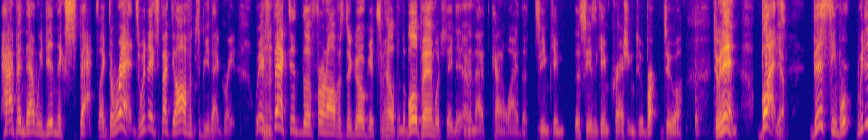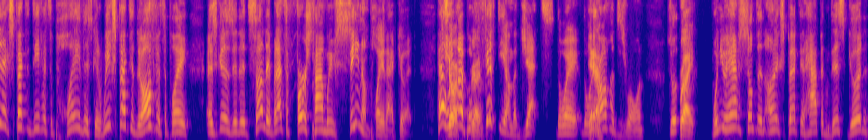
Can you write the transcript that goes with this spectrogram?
happen that we didn't expect. Like the Reds, we didn't expect the offense to be that great. We Mm. expected the front office to go get some help in the bullpen, which they didn't, Yep. and that's kind of why the team came, the season came crashing to a to a to an end. But Yep. this team, we're, we didn't expect the defense to play this good. We expected the offense to play as good as it did Sunday, but that's the first time we've seen them play that good. Hell, Sure, we might put right. 50 on the Jets the way the way Yeah. our offense is rolling. So Right. when you have something unexpected happen this good,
